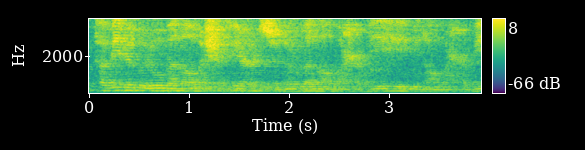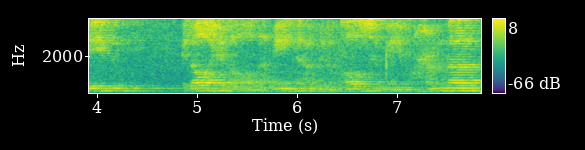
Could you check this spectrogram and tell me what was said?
وطبيب قلوبنا وشفيع ذنوبنا وحبيبنا وحبيب إله العالمين أبي القاسم محمد.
